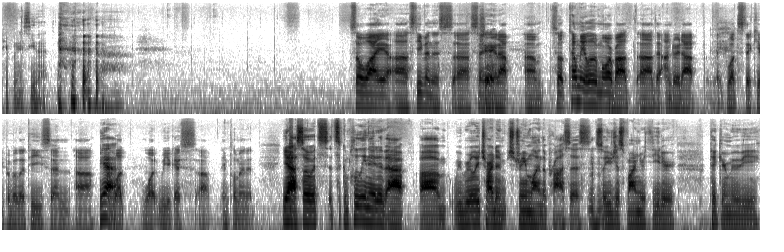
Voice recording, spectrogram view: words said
people are going to see that. So why uh, Steven is uh, setting sure. it up. Um, so tell me a little more about uh, the Android app. Like, what's the capabilities and uh, yeah. what what you guys uh, implemented? Yeah, so it's it's a completely native app. Um, we really try to streamline the process. Mm -hmm. So you just find your theater, pick your movie,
